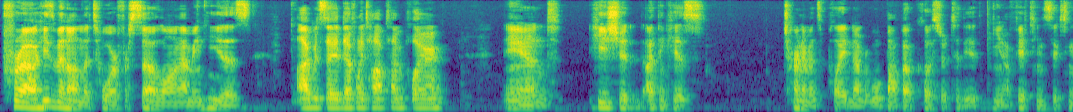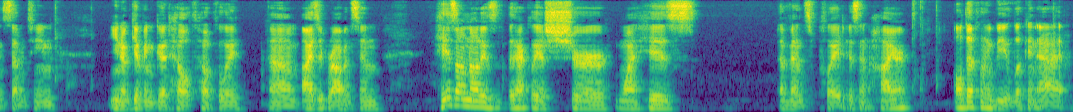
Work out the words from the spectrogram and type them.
pro. He's been on the tour for so long. I mean, he is, I would say, definitely top 10 player. And he should, I think his tournaments played number will bump up closer to the, you know, 15, 16, 17, you know, giving good health, hopefully. Um, Isaac Robinson, his, I'm not exactly as sure why his events played isn't higher. I'll definitely be looking at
